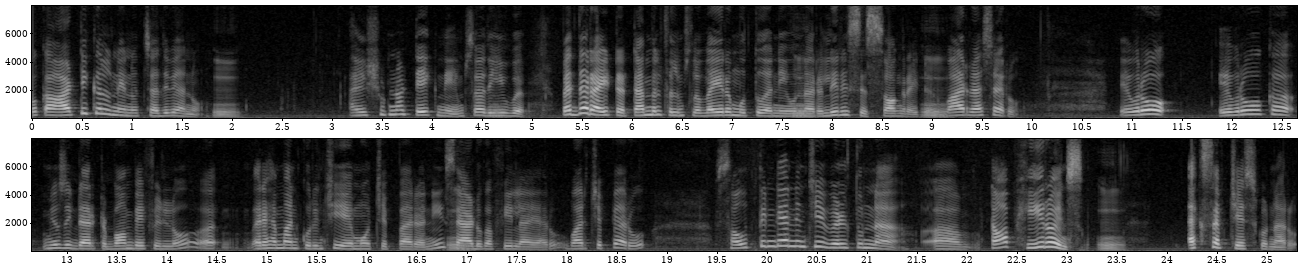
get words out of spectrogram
ఒక ఆర్టికల్ నేను చదివాను. ఉమ్. I should not take names అది ఇవ్- పెద్ద రైటర్ తమిళ్ ఫిల్మ్స్లో వైరముత్తు అని ఉన్నారు లిరిసిస్ సాంగ్ రైటర్ వారు రాశారు. ఎవరో ఎవరో ఒక మ్యూజిక్ డైరెక్టర్ బాంబే ఫీల్డ్లో రెహమాన్ గురించి ఏమో చెప్పారు అని సాడ్గా ఫీల్ అయ్యారు. వారు చెప్పారు సౌత్ ఇండియా నుంచి వెళ్తున్న టాప్ హీరోయిన్స్. యాక్సెప్ట్ చేసుకున్నారు.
